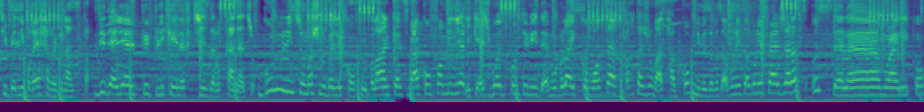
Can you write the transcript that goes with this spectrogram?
تيبان لي بغا يحرق الانستا زيد عليها البيب اللي كاينة في التيزر لقناته قولوا لي نتوما شنو بان لكم في البلان. كانت معكم فاميليا اللي كيعجبو هاد الكونتوني دعموا بلايك كومونتير بارطاجيو مع أصحابكم. اللي مازال ما تابوني تابوني فعل الجرس والسلام عليكم.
